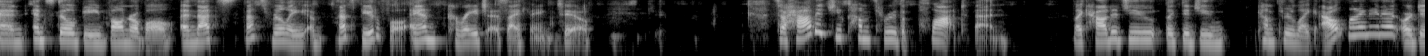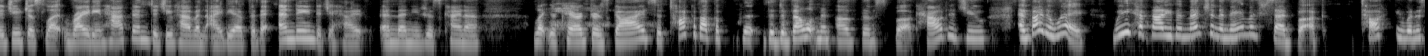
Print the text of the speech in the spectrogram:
and and still be vulnerable. And that's that's really a, that's beautiful and courageous i think too. So how did you come through the plot then? Like how did you like did you come through like outlining it? Or did you just let writing happen? Did you have an idea for the ending? Did you have and then you just kind of let your characters guide? So talk about the, the, the development of this book. How did you and by the way we have not even mentioned the name of said book You want to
